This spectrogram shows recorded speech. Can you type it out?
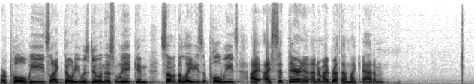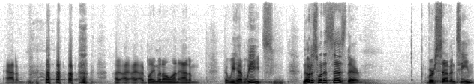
or pull weeds like Dodie was doing this week, and some of the ladies that pull weeds, I, I sit there and under my breath, I'm like, Adam, Adam. I, I, I blame it all on Adam that we have weeds. Notice what it says there. Verse 17.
